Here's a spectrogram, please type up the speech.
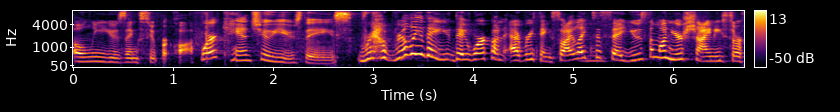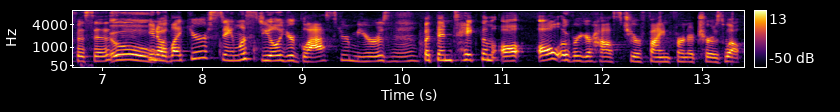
only using Supercloth. Where can't you use these? Re- Really, they, they work on everything. So I like to say use them on your shiny surfaces. Ooh. You know, like your stainless steel, your glass, your mirrors, but then take them all, all over your house to your fine furniture as well.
